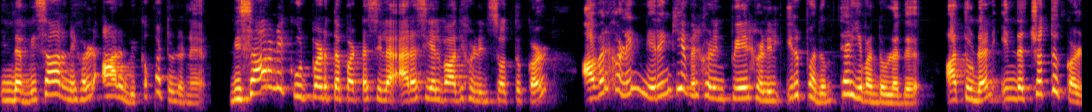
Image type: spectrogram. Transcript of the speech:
இந்த விசாரணைகள் ஆரம்பிக்கப்பட்டுள்ளன. விசாரணைக்கு உட்படுத்தப்பட்ட சில அரசியல்வாதிகளின் சொத்துக்கள் அவர்களின் நெருங்கியவர்களின் பெயர்களில் இருப்பதும் தெரிய வந்துள்ளது. அத்துடன் இந்த சொத்துக்கள்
